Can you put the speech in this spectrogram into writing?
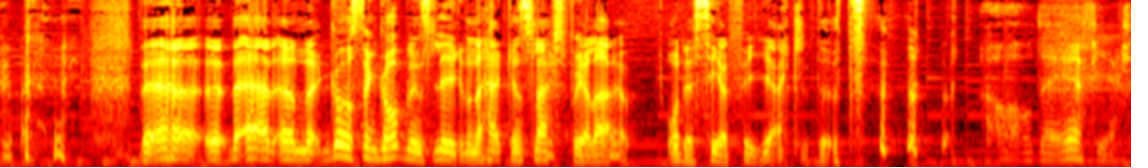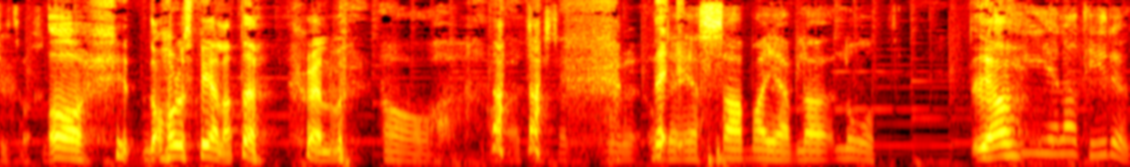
det, är, eh, det är en Ghost and Goblins liknande hack and slash-spelare och det ser för jäkligt ut. Och det är för jäkligt också. Åh shit, har du spelat det själv? Ja, jag har testat. Och det, är samma jävla låt Ja. hela tiden.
